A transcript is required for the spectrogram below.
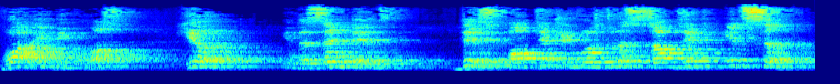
Why? Because here in the sentence, this object refers to the subject itself.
